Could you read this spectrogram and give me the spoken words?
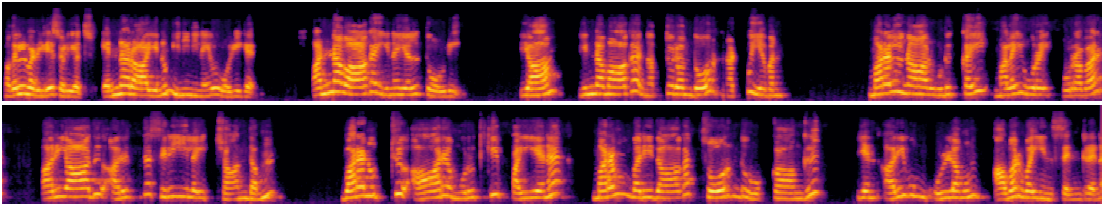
முதல் வழியிலே சொல்லியாச்சு. என்னர் ஆயினும் இனி நினைவு ஒழிக. அன்னவாக இணையல் தோழி. யாம் இன்னமாக நத்துறந்தோர் நட்பு எவன்? மரல் நார் உடுக்கை மலை உரை குறவர் அறியாது அறுத்த சிறியிலை சாந்தம். வரனுற்று ஆற முறுக்கி பையன மரம் வரிதாகச் சோர்ந்து உட்காங்கு என் அறிவும் உள்ளமும் அவர் வையின் சென்றன.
